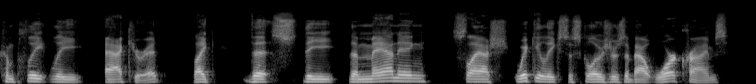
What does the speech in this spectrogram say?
completely accurate, like the the the Manning slash WikiLeaks disclosures about war crimes,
